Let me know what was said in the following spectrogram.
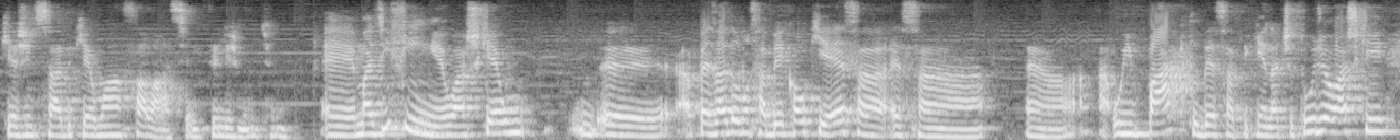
que a gente sabe que é uma falácia, infelizmente. Né? É, mas enfim, eu acho que é um. É, apesar de eu não saber qual que é essa, essa é, o impacto dessa pequena atitude, eu acho que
